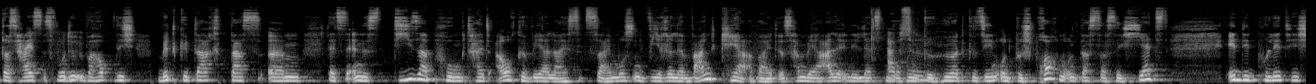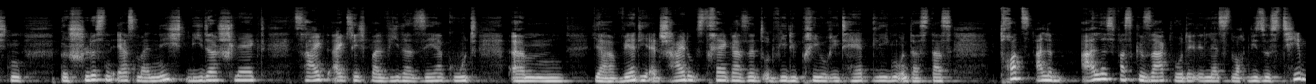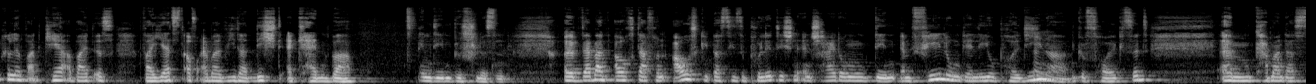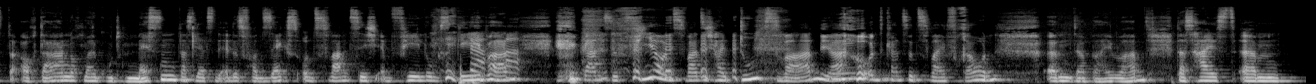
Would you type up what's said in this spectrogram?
Das heißt, es wurde überhaupt nicht mitgedacht, dass ähm, letzten Endes dieser Punkt halt auch gewährleistet sein muss. Und wie relevant Care-Arbeit ist, haben wir ja alle in den letzten Absolut. Wochen gehört, gesehen und besprochen. Und dass das sich jetzt in den politischen Beschlüssen erstmal nicht niederschlägt, zeigt eigentlich mal wieder sehr gut, ähm, ja, wer die Entscheidungsträger sind und wie die Prioritäten liegen und dass das trotz allem alles, was gesagt wurde in den letzten Wochen, wie systemrelevant Care-Arbeit ist, war jetzt auf einmal wieder nicht erkennbar in den Beschlüssen. Äh, wenn man auch davon ausgeht, dass diese politischen Entscheidungen den Empfehlungen der Leopoldina mhm. gefolgt sind, ähm, kann man das auch da nochmal gut messen, dass letzten Endes von 26 Empfehlungsgebern ja. ganze 24 halt Dudes waren, ja, mhm. und ganze zwei Frauen ähm, dabei waren. Das heißt, ähm,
